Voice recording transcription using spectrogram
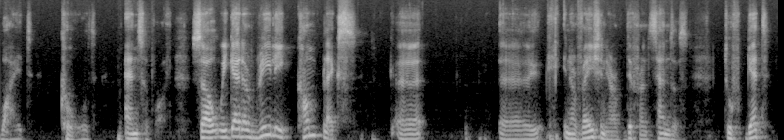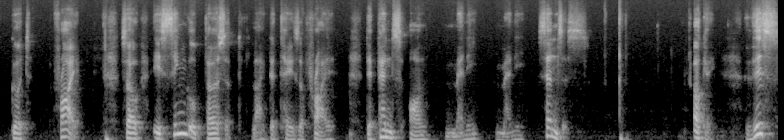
white, cold, and so forth. So we get a really complex uh, uh, innovation here of different senses to get good fry. So a single person like the taser fry depends on many, senses. Okay, this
